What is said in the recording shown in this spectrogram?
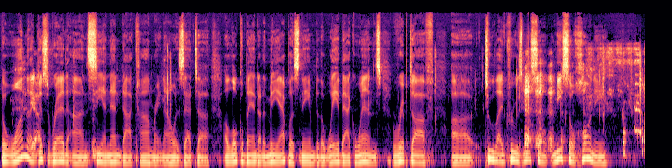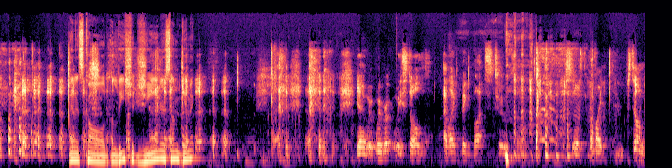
The one that I just read on CNN.com right now is that uh, a local band out of Minneapolis named the Wayback Wens ripped off uh, Two Live Crew's Me So, Me So Horny. and it's called Alicia Jean or some gimmick. Yeah, we, we were we stole. I like big butts too. So we're still fight. Still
